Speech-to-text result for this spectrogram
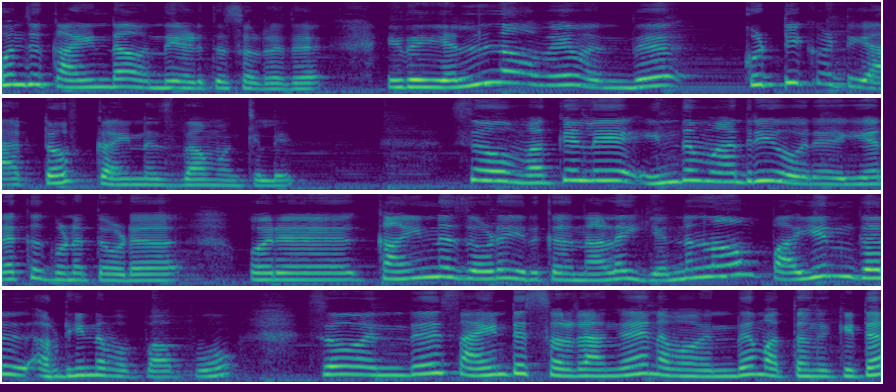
கொஞ்சம் கைண்டாக வந்து எடுத்து சொல்கிறது இது எல்லாமே வந்து குட்டி குட்டி ஆக்ட் ஆஃப் கைண்ட்னஸ் தான் மக்களே. ஸோ மக்களே இந்த மாதிரி ஒரு இறக்க குணத்தோட ஒரு கைண்ட்னஸோடு இருக்கிறதுனால என்னெல்லாம் பயன்கள் அப்படின்னு நம்ம பார்ப்போம். ஸோ வந்து சயின்டிஸ்ட் சொல்கிறாங்க நம்ம வந்து மற்றவங்க கிட்ட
